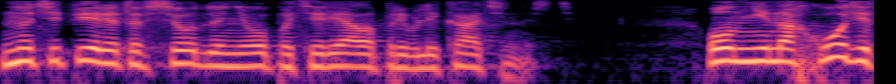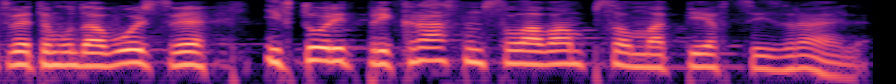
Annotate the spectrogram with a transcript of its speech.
Но теперь это все для него потеряло привлекательность. Он не находит в этом удовольствия и вторит прекрасным словам псалмопевца Израиля.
